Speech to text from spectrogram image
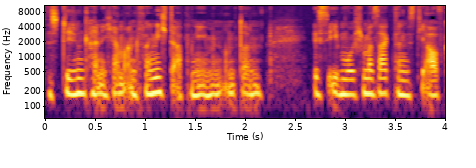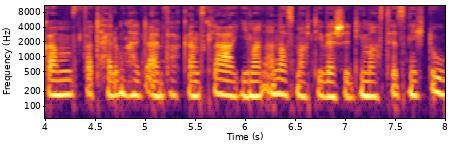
das Stillen kann ich am Anfang nicht abnehmen. Und dann ist eben, wo ich immer sage, dann ist die Aufgabenverteilung halt einfach ganz klar. Jemand anders macht die Wäsche, die machst jetzt nicht du.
